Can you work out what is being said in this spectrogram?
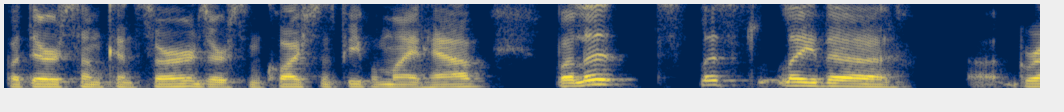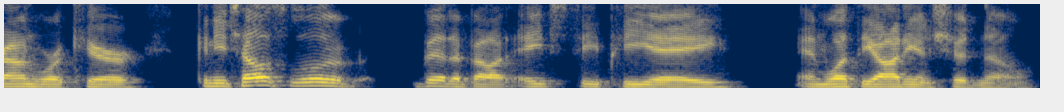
but there are some concerns, there's some questions people might have. But let's let's lay the uh, groundwork here. Can you tell us a little bit about HCPA and what the audience should know?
